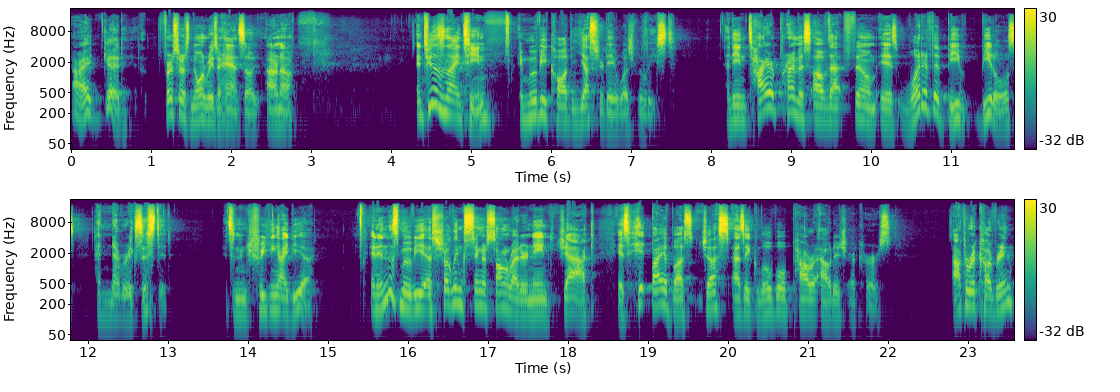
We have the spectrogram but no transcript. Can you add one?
All right, good. First service, no one raised their hand, so I don't know. In 2019, a movie called Yesterday was released. And the entire premise of that film is what if the Be- Beatles had never existed? It's an intriguing idea. And in this movie, a struggling singer songwriter named Jack is hit by a bus just as a global power outage occurs. After recovering,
